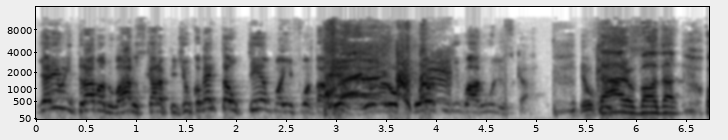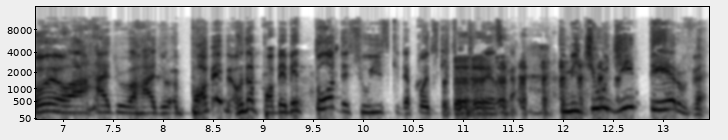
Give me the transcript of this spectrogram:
E aí eu entrava no ar, os caras pediam, como é que tá o tempo aí em Fortaleza? Eu no aeroporto de Guarulhos, cara. Eu cara, o Balda... A rádio, a rádio... Pode beber, pode beber todo esse uísque depois que tu fez, cara. Tu mentiu um dia inteiro, velho.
